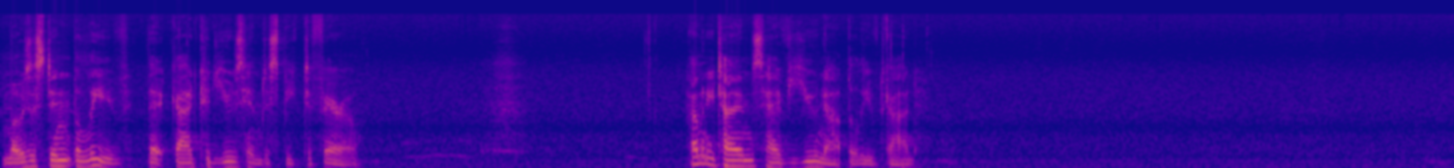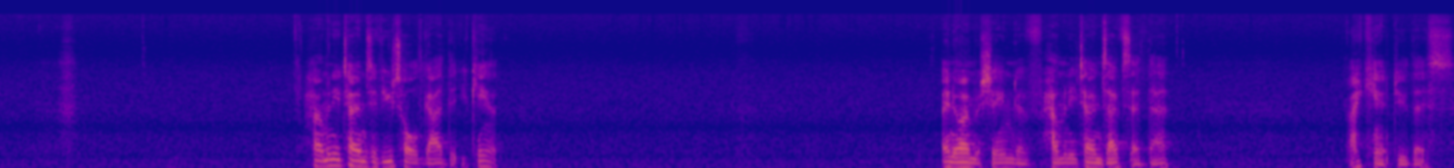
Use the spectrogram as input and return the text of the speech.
Moses didn't believe that God could use him to speak to Pharaoh. How many times have you not believed God? How many times have you told God that you can't? I know I'm ashamed of how many times I've said that. I can't do this.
